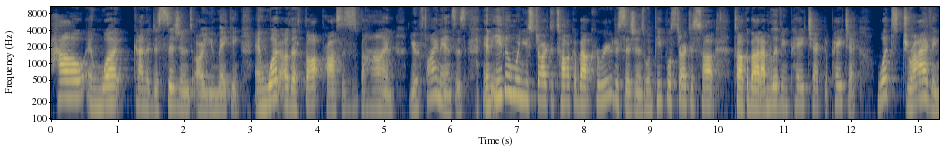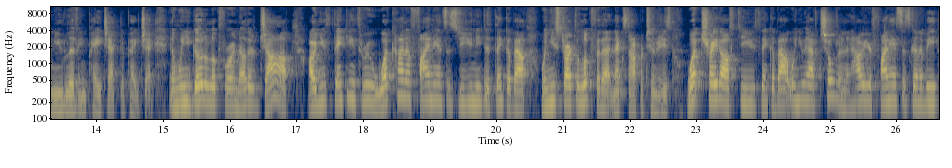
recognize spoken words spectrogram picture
how and what kind of decisions are you making? And what are the thought processes behind your finances? And even when you start to talk about career decisions when people start to talk talk about i'm living paycheck to paycheck What's driving you living paycheck to paycheck? And when you go to look for another job, are you thinking through what kind of finances do you need to think about when you start to look for that next opportunities? What trade-offs do you think about when you have children and how your finances going to be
